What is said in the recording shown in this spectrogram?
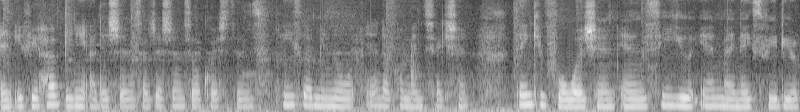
And if you have any additions suggestions or questions please let me know in the comment section. Thank you for watching and see you in my next video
